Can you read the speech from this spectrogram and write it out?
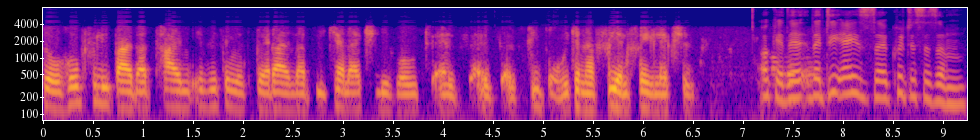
So hopefully by that time, everything is better and that we can actually vote as, as, as people. We can have free and fair elections. Okay, the, the DA's uh, criticism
